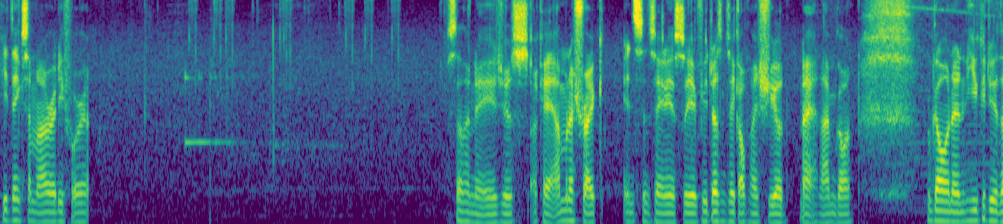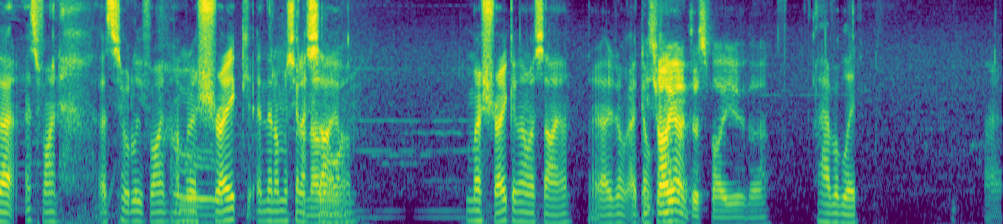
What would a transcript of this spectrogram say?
He thinks I'm not ready for it. It's nothing to Aegis. Okay, I'm gonna strike instantaneously if he doesn't take off my shield. Nah, I'm going. I'm going in. You could do that. That's fine. That's totally fine. I'm gonna strike, and then I'm just gonna Another scion. one. I'm gonna strike, and then I'm gonna scion. I don't. I don't. He's probably care. gonna dispel you though. I have a blade. Alright.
